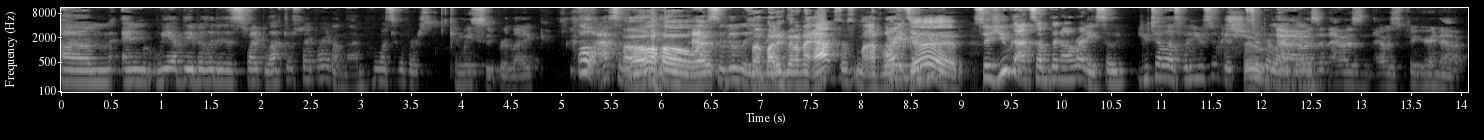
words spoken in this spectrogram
Um, and we have the ability to swipe left or swipe right on them. Who wants to go first? Can we super like? Oh, absolutely. Oh, absolutely. Somebody's been on the apps this month. All What's right, so you- good? So you got something already. So you tell us what do you super, Shoot. super No, like? I wasn't. I wasn't. I was figuring out.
